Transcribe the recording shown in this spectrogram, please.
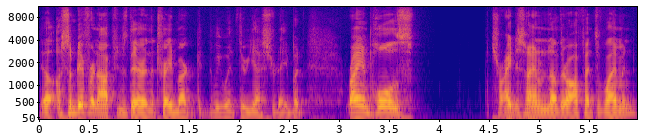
you know, some different options there in the trade market that we went through yesterday. But Ryan Poles tried to sign another offensive lineman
